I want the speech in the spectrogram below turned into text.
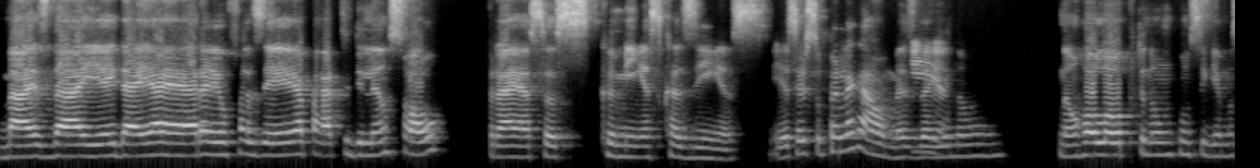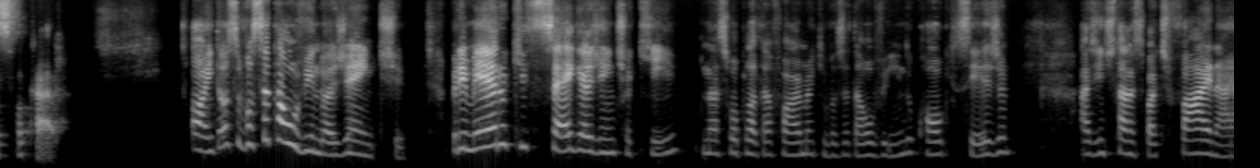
Mas daí a ideia era eu fazer a parte de lençol para essas caminhas casinhas. Ia ser super legal, mas daí não, não rolou porque não conseguimos focar. Ó, então se você está ouvindo a gente, primeiro que segue a gente aqui na sua plataforma que você está ouvindo, qual que seja. A gente está no Spotify, na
